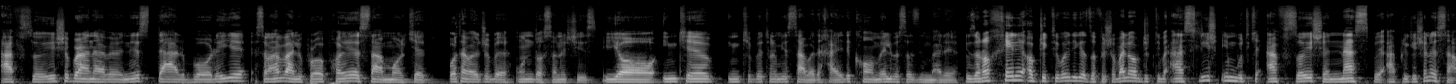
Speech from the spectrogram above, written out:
افزایش brand awareness درباره مثلا value prop های استار مارکت با توجه به اون داستان چیز یا اینکه اینکه بتونیم یه سبد خرید کامل بسازیم برای user ها خیلی objective های دیگه اضافه شد. ولی objective اصلیش این بود که افزایش نصب اپلیکیشن استار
